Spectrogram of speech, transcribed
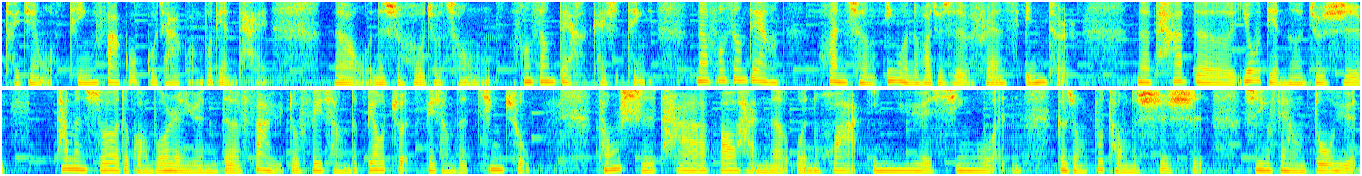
推荐我听法国国家广播电台。那我那时候就从 France Inter 开始听。那 France Inter 换成英文的话就是 France Inter。那它的优点呢，就是他们所有的广播人员的法语都非常的标准，非常的清楚。同时，它包含了文化、音乐、新闻各种不同的时事，是一个非常多元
